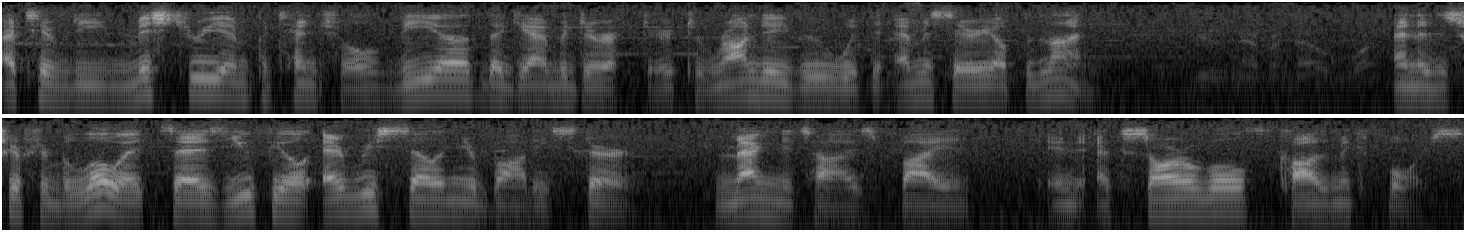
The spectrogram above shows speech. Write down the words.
activity Mystery and Potential via the Gambit Director to rendezvous with the Emissary of the Nine. And the description below it says you feel every cell in your body stir, magnetized by an inexorable cosmic force.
